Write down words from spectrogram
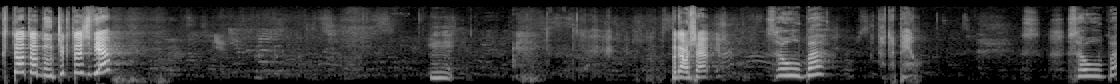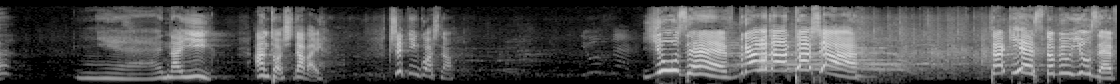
Kto to był? Czy ktoś wie? Proszę. Sałuba? Kto to był? Sałuba? Nie, na i. Antoś, dawaj. Krzyknij głośno. Józef! Brawo dla Antosia! Tak jest, to był Józef.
